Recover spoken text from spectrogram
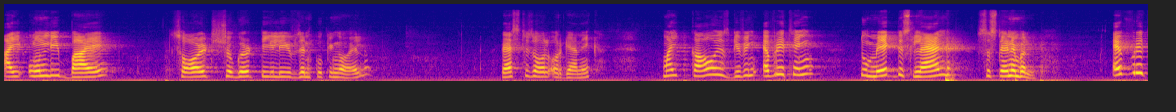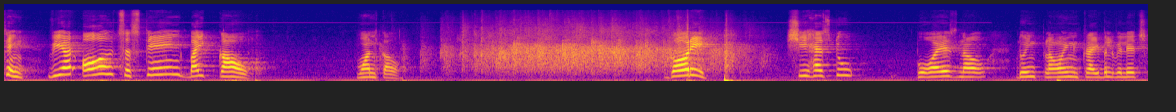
I only buy salt, sugar, tea leaves, and cooking oil. Rest is all organic. My cow is giving everything to make this land sustainable. Everything. We are all sustained by cow. One cow. Gauri. She has two boys now doing plowing in tribal village,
